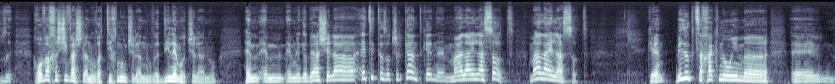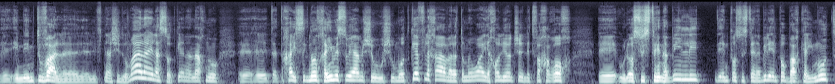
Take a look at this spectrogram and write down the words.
זה, רוב החשיבה שלנו והתכנון שלנו והדילמות שלנו, הם, הם, הם לגבי השאלה האתית הזאת של קאנט, כן, מה עליי לעשות? מה עליי לעשות? כן? בדיוק צחקנו עם, אה, אה, עם, עם תובל אה, לפני השידור, מה עליי לעשות? כן, אנחנו, אתה חי סגנון חיים מסוים שהוא, שהוא מאוד כיף לך, אבל אתה אומר, וואי, יכול להיות שלטווח ארוך הוא לא sustainable, אין פה sustainability, אין פה בר קיימות,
